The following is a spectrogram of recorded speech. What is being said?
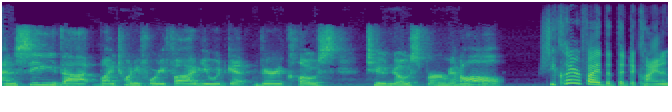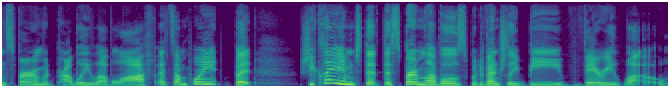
and see that by 2045 you would get very close to no sperm at all. She clarified that the decline in sperm would probably level off at some point, but she claimed that the sperm levels would eventually be very low.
